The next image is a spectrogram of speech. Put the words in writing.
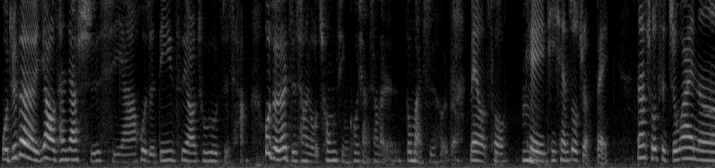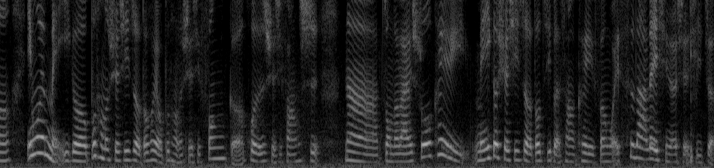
我觉得要参加实习啊，或者第一次要出入职场，或者对职场有憧憬或想象的人都蛮适合的。没有错，可以提前做准备。那除此之外呢？因为每一个不同的学习者都会有不同的学习风格或者是学习方式。那总的来说，可以每一个学习者都基本上可以分为四大类型的学习者，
